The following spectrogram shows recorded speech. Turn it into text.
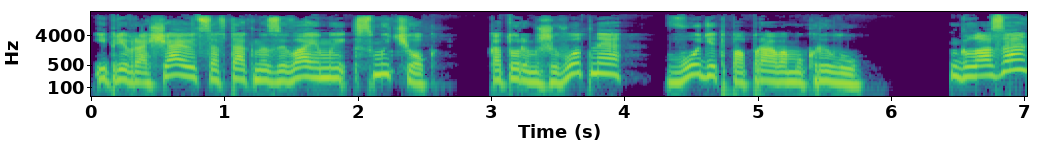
и превращаются в так называемый смычок, которым животное водит по правому крылу. Глаза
